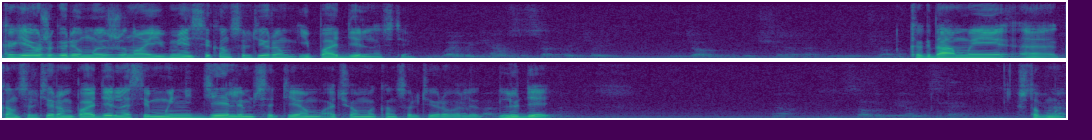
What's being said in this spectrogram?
Как я уже говорил, мы с женой и вместе консультируем, и по отдельности. Когда мы э, консультируем по отдельности, мы не делимся тем, о чем мы консультировали людей, Yeah, so that we understand. чтобы You мы have, you have to have that agreement if it's your wife, because otherwise it could be a problem.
